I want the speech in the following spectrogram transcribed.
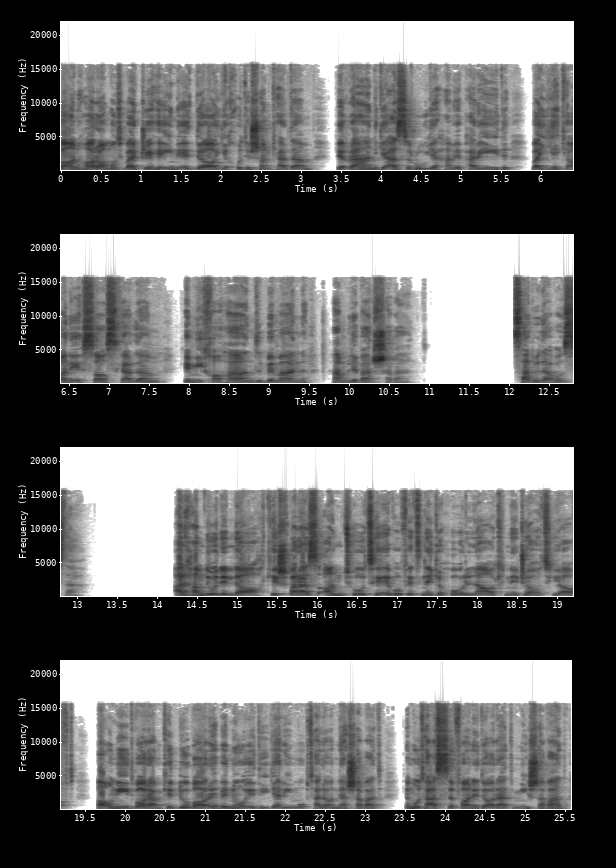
و آنها را متوجه این ادعای خودشان کردم که رنگ از روی همه پرید و یک آن احساس کردم که می‌خواهند به من حمله بر شوند. 112 الحمدلله کشور از آن توطعه و فتنه هولناک نجات یافت و امیدوارم که دوباره به نوع دیگری مبتلا نشود که متاسفانه دارد می شود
